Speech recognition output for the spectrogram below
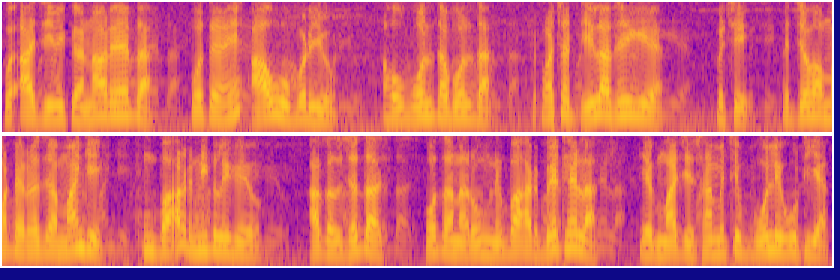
કોઈ આજીવિકા ન રહેતા, પોતે અહીં આવવું પડ્યું. આવું બોલતા બોલતા પાછા ઢીલા થઈ ગયા. પછી જવા માટે રજા માંગી હું બહાર નીકળી ગયો. આગળ જતા જ પોતાના રૂમની બહાર બેઠેલા એક માજી સામેથી બોલી ઉઠ્યા,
